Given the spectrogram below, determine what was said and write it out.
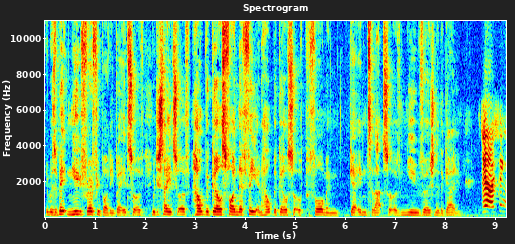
it was a bit new for everybody, but it sort of would you say it sort of helped the girls find their feet and help the girls sort of perform and get into that sort of new version of the game. Yeah, I think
